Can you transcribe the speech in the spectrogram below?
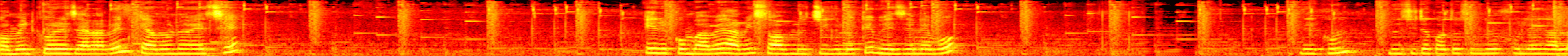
কমেন্ট করে জানাবেন কেমন হয়েছে। এরকমভাবে আমি সব লুচিগুলোকে ভেজে নেব। দেখুন লুচিটা কত সুন্দর ফুলে গেল।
